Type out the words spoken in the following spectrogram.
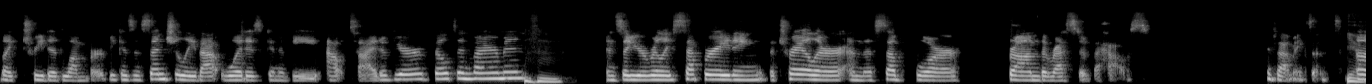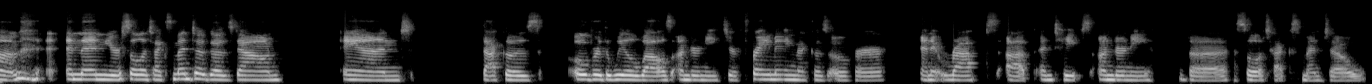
like treated lumber, because essentially that wood is going to be outside of your built environment. hmm And so you're really separating the trailer and the subfloor from the rest of the house, if that makes sense. Yeah. Um, and then your Solitex Mento goes down and that goes over the wheel wells underneath your framing, that goes over and it wraps up and tapes underneath the Solitex Mento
